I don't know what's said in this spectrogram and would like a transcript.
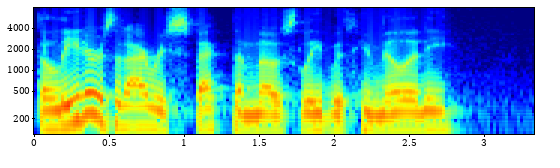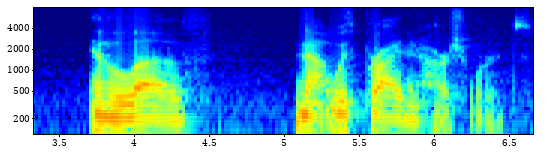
The leaders that I respect the most lead with humility and love, not with pride and harsh words.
